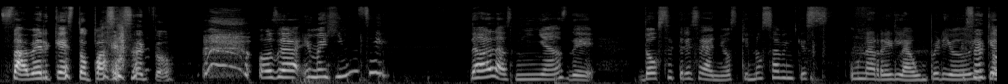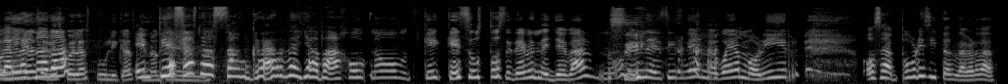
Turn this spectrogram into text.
saber que esto pasa. Exacto. O sea, imagínense a las niñas de 12, 13 años que no saben qué es una regla, un periodo y Exacto, que de la en escuelas públicas que no empiezas tienen... a sangrar de allá abajo. No, ¿qué, qué susto se deben de llevar, ¿no? Sí. Deben de decir, "Güey, me voy a morir. O sea, pobrecitas, la verdad.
